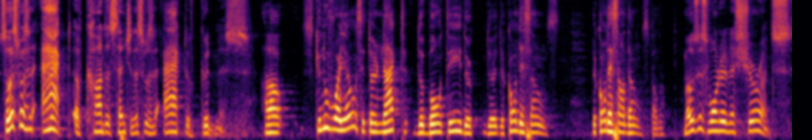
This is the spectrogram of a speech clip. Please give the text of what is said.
So this was an act of condescension. This was an act of goodness. Alors, ce que nous voyons, c'est un acte de bonté, de, de, de condescence, de condescendance, pardon. Moses wanted an assurance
